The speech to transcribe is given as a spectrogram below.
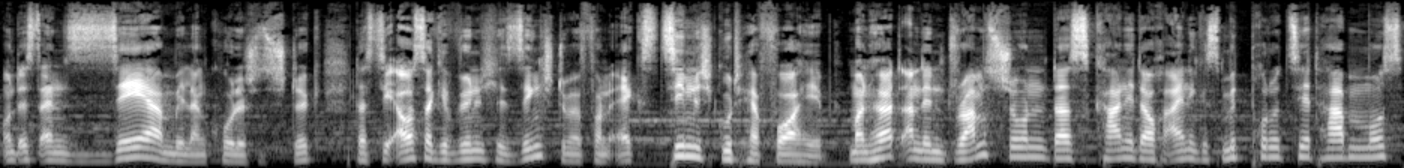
und ist ein sehr melancholisches Stück, das die außergewöhnliche Singstimme von X ziemlich gut hervorhebt. Man hört an den Drums schon, dass Kanye da auch einiges mitproduziert haben muss.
